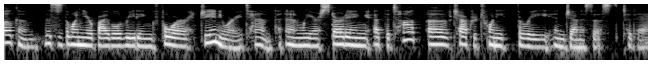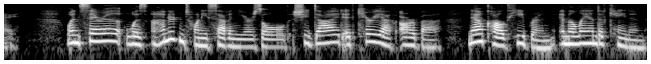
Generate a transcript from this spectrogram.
Welcome. This is the one year Bible reading for January 10th, and we are starting at the top of chapter 23 in Genesis today. When Sarah was 127 years old, she died at Kiriath Arba, now called Hebron, in the land of Canaan.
